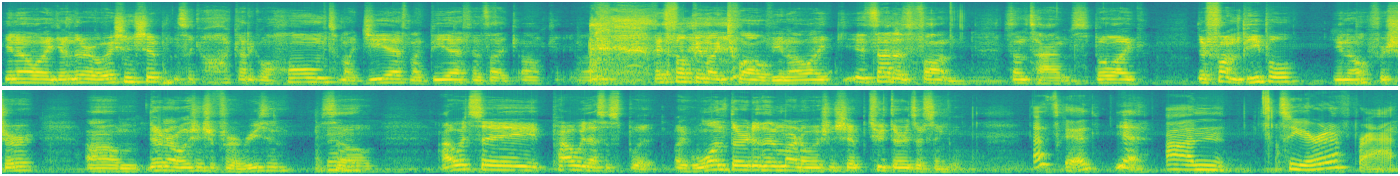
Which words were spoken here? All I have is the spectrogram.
You know, like, in their relationship, it's like, oh, I gotta go home to my GF, my BF, it's like, okay. Like, it's fucking, like, 12, you know? Like, it's not as fun sometimes. But, like, they're fun people, you know, for sure. Um, they're in a relationship for a reason. So, I would say probably that's a split. Like, one third of them are in a relationship, two thirds are single. That's good. Yeah. Um. So you're in a frat.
